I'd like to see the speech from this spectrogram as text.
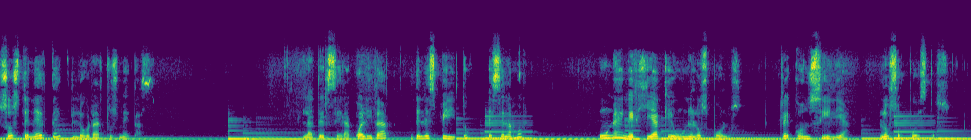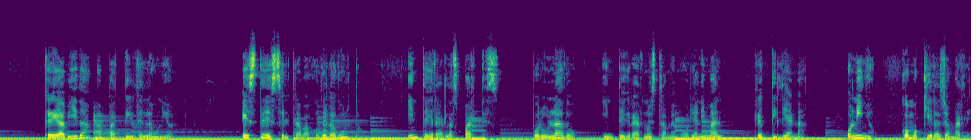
sostenerte y lograr tus metas. La tercera cualidad del espíritu es el amor una energía que une los polos, reconcilia los opuestos, crea vida a partir de la unión. Este es el trabajo del adulto, integrar las partes. Por un lado, integrar nuestra memoria animal, reptiliana o niño, como quieras llamarle.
